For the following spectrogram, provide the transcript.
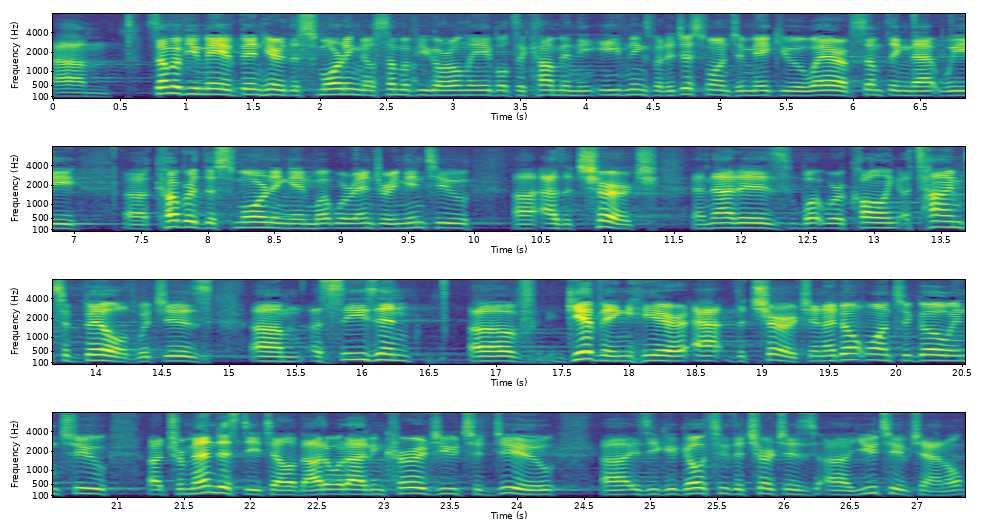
Um, some of you may have been here this morning. No, some of you are only able to come in the evenings, but I just wanted to make you aware of something that we uh, covered this morning and what we're entering into uh, as a church, and that is what we're calling a time to build, which is um, a season of giving here at the church. And I don't want to go into uh, tremendous detail about it. What I'd encourage you to do uh, is you could go to the church's uh, YouTube channel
